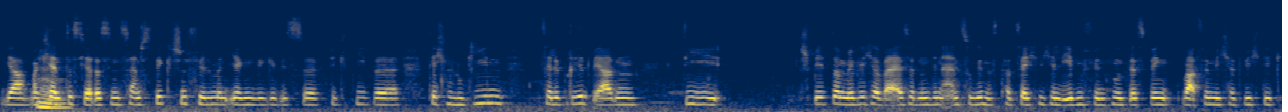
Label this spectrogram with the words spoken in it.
ja, man kennt es ja, dass in Science-Fiction-Filmen irgendwie gewisse fiktive Technologien zelebriert werden, die später möglicherweise dann den Einzug in das tatsächliche Leben finden. Und deswegen war für mich halt wichtig,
